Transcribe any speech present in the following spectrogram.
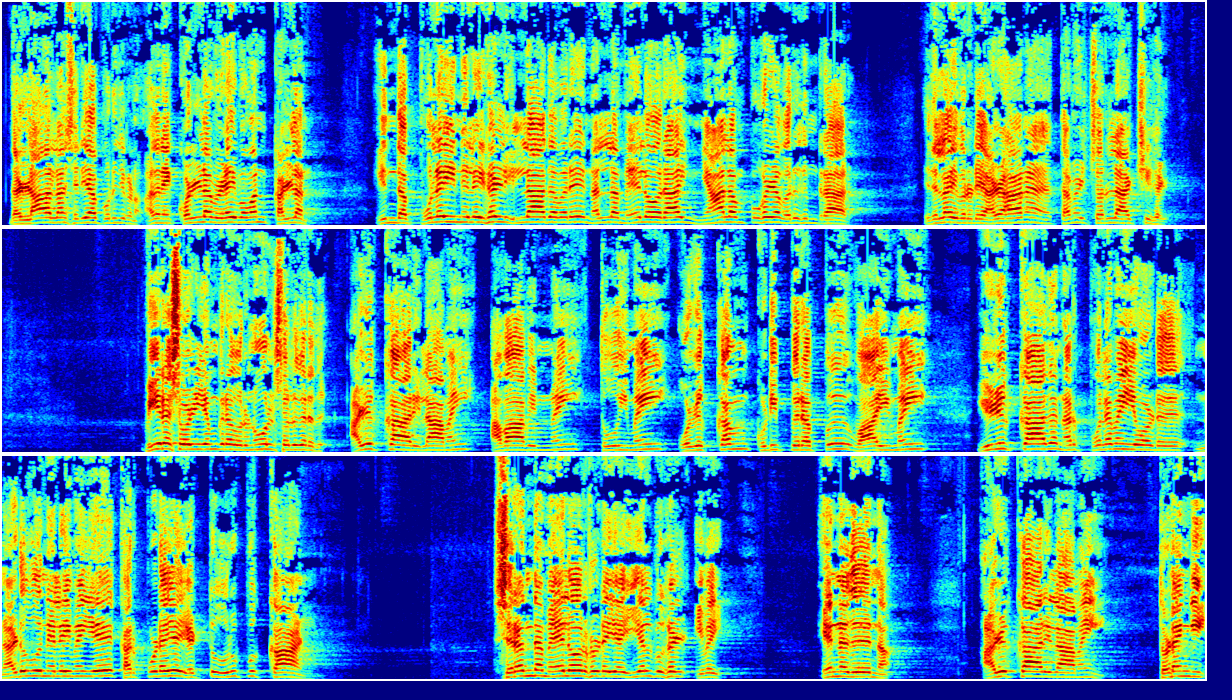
இந்த லாலாம் சரியாக புரிஞ்சுக்கணும். அதனை கொள்ள விளைபவன் கள்ளன். இந்த புலை நிலைகள் இல்லாதவரே நல்ல மேலோராய் ஞாலம் புகழ வருகின்றார். இதெல்லாம் இவருடைய அழகான தமிழ் சொல்ல ஆட்சிகள் வீரசோழியம்ங்கிற ஒரு நூல் சொல்லுகிறது. அழுக்கார் இல்லாமை அவாவின்மை தூய்மை ஒழுக்கம் குடிப்பிறப்பு வாய்மை இழுக்காத நற்புலமையோடு நடுவு நிலைமையே கற்புடைய எட்டு உறுப்புக்கான் சிறந்த மேலோர்களுடைய இயல்புகள் இவை. என்னதுன்னா அழுக்காரில்லாமை தொடங்கி.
